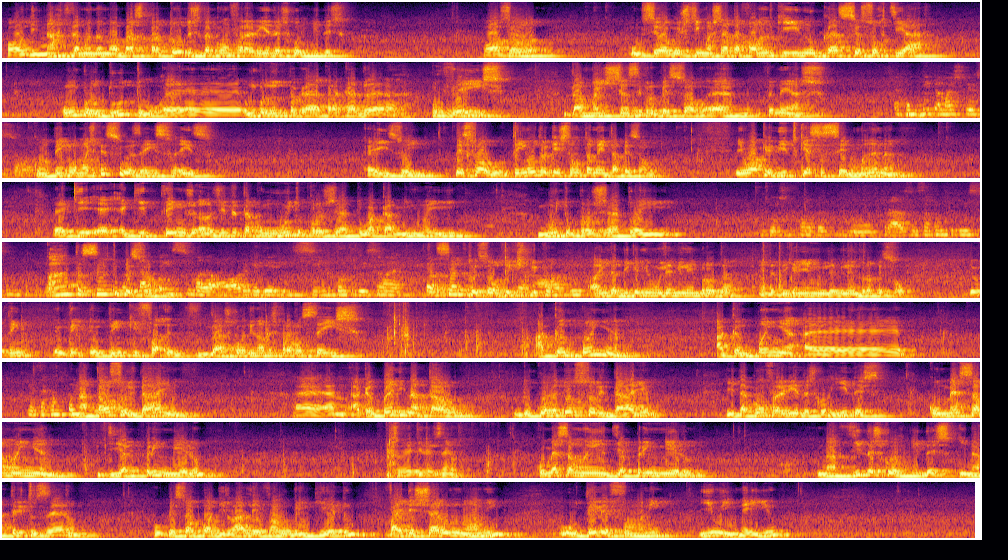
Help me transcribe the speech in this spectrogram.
Ó, o Dinarte está mandando um abraço para todos da Confraria das Corridas. Ó, seu o seu Agostinho Machado está falando que no caso se eu sortear um produto, é, um produto para cada por vez, dá mais chance para o pessoal. É, também acho. É, contempla mais pessoas. Contempla mais pessoas, é isso, é isso. É isso aí. Pessoal, tem outra questão também, tá, pessoal? Eu acredito que essa semana é que, é, é que tem, a gente está com muito projeto a caminho aí muito projeto aí. Depois tu fala do prazo dessa contribuição. Tá? Ah, tá certo, pessoal. Tá em cima da hora, que é dia 25, contribuição é. Tá certo, pessoal, tem que explicar. Ainda bem que a minha mulher me lembrou, tá? Ainda bem que a minha mulher me lembrou, pessoal. Eu tenho, eu tenho, eu tenho que dar as coordenadas para vocês. A campanha, a campanha, é, campanha Natal Solidário, é, a campanha de Natal do Corredor Solidário e da Confraria das Corridas começa amanhã, dia 1 Deixa eu ver aqui dezembro. Começa amanhã, dia 1 na Vidas Corridas e na Trito Zero. O pessoal pode ir lá levar o brinquedo, vai deixar o nome, o telefone e o e-mail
